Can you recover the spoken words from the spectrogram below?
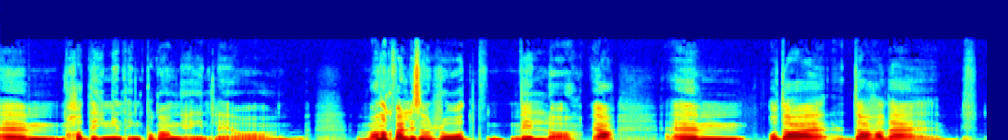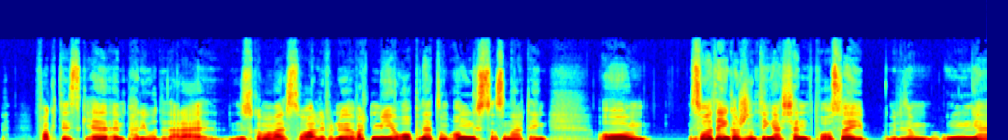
ehm, hadde ingenting på gang, egentlig. Og var nok veldig sånn rådvill og ja. Um, og da, da hadde jeg faktisk en, en periode der jeg Nå skal man være så ærlig, for det har vært mye åpenhet om angst og sånne her ting. Og sånne ting er kanskje sånne ting jeg har kjent på også i liksom, unge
